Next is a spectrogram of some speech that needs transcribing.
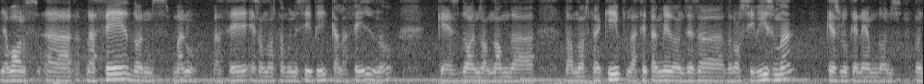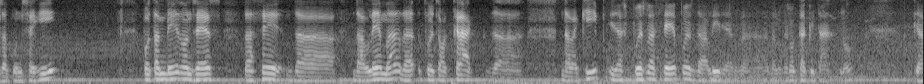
Llavors, eh, la C, doncs, bueno, la C és el nostre municipi, Calafell, no? que és doncs, el nom de, del nostre equip. La C també doncs, és eh, doncs, el civisme, que és el que anem doncs, doncs, a aconseguir. Però també doncs, és la C de, del lema, de tu ets el crac de, de l'equip, i després la C doncs, de líder, de, de lo que és el capità, no? que,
